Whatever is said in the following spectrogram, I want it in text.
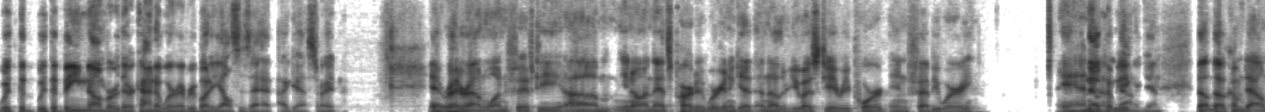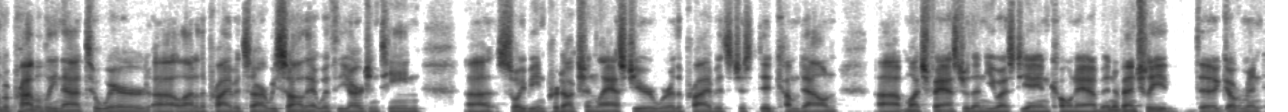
with the with the bean number, they're kind of where everybody else is at, I guess, right? Yeah, right around 150. Um, you know, and that's part of we're going to get another USDA report in February. And, and they'll uh, come we, down again. They'll, they'll come down, but probably not to where uh, a lot of the privates are. We saw that with the Argentine uh, soybean production last year, where the privates just did come down uh, much faster than USDA and CONAB, and eventually the government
